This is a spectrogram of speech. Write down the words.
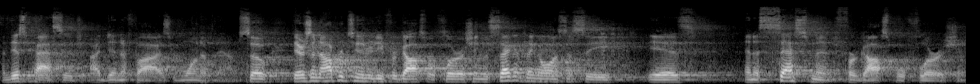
And this passage identifies one of them. So there's an opportunity for gospel flourishing. The second thing I want us to see is an assessment for gospel flourishing.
